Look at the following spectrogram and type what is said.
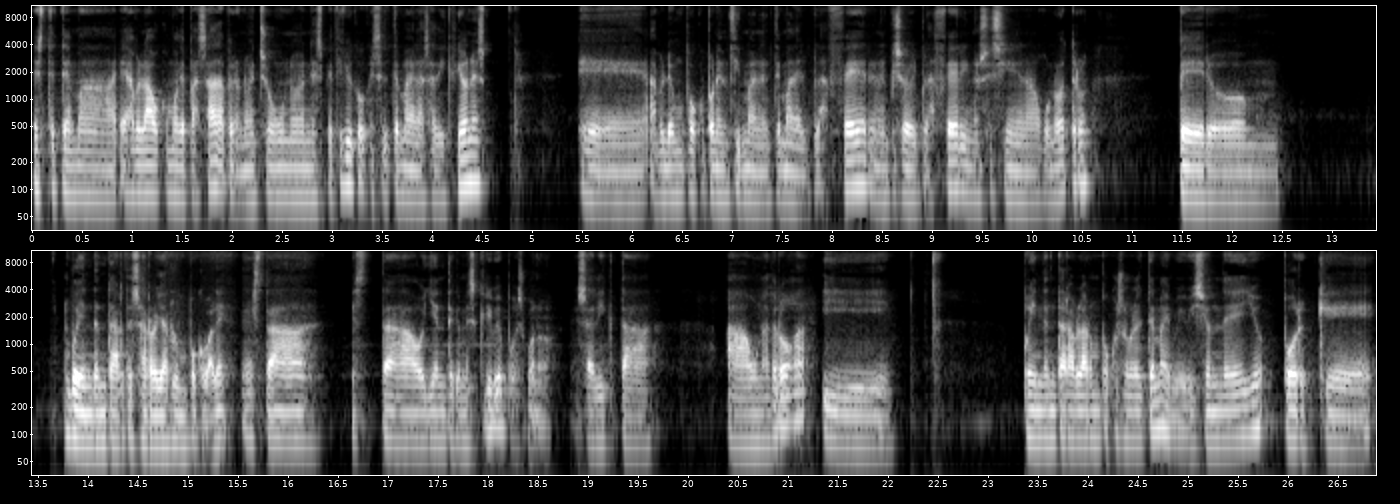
Este tema he hablado como de pasada, pero no he hecho uno en específico, que es el tema de las adicciones. Eh, hablé un poco por encima en el tema del placer, en el episodio del placer y no sé si en algún otro, pero mm, voy a intentar desarrollarlo un poco, ¿vale? Esta, esta oyente que me escribe, pues bueno, es adicta a una droga y voy a intentar hablar un poco sobre el tema y mi visión de ello porque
